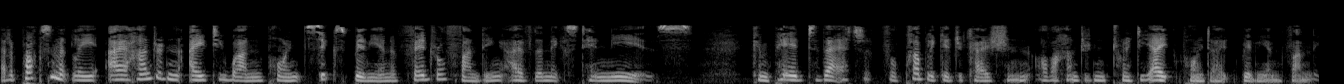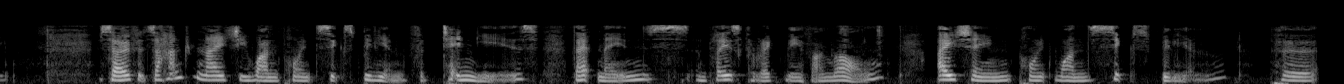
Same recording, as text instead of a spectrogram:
at approximately 181.6 billion of federal funding over the next 10 years, compared to that for public education of 128.8 billion funding. So if it's 181.6 billion for 10 years, that means, and please correct me if I'm wrong, 18.16 billion per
